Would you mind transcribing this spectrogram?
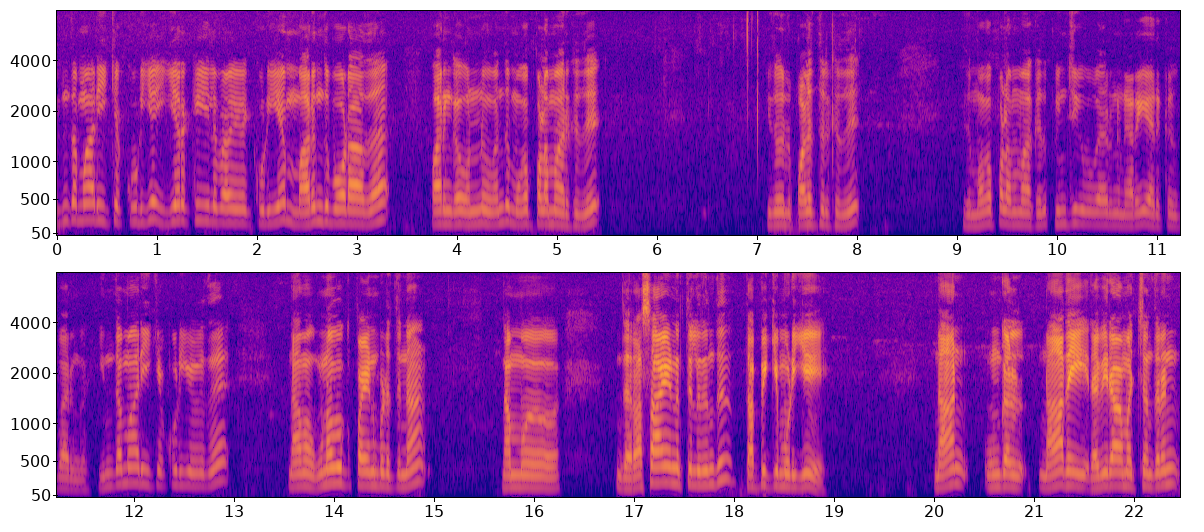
இந்த மாதிரி இருக்கக்கூடிய இயற்கையில் விளையக்கூடிய மருந்து போடாத பாருங்கள் ஒன்று வந்து முகப்பழமாக இருக்குது. இது ஒரு பழுத்து இருக்குது. இது முகப்பழமாக இருக்குது. பிஞ்சு பாருங்க நிறைய இருக்குது பாருங்கள் இந்த மாதிரி இருக்கக்கூடிய இதை நாம் உணவுக்கு பயன்படுத்தினா நம்ம இந்த ரசாயனத்திலிருந்து தப்பிக்க முடியும் நான் உங்கள் நாதை ரவிராமச்சந்திரன்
